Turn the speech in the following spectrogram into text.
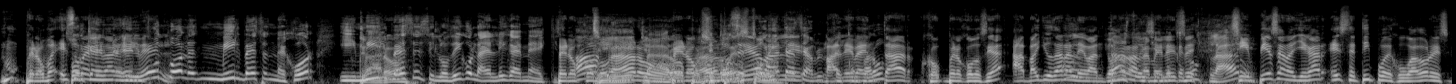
No, pero va- eso Porque va a elevar el, el, nivel. fútbol es mil veces mejor y mil veces, y lo digo, la Liga MX. Pero Ah, como, sí, claro, pero sea, va, a Ahorita le- se habló- va a se comparó. levantar, pero como sea, ah, va a ayudar a Ah, levantar no a la MLS. no, claro. Si empiezan a llegar este tipo de jugadores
